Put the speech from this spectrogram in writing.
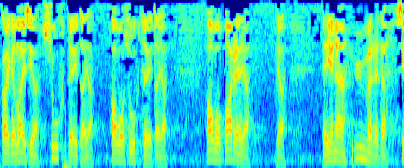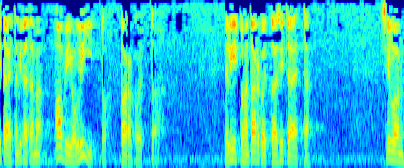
kaikenlaisia suhteita ja avosuhteita ja avopareja. Ja ei enää ymmärretä sitä, että mitä tämä avioliitto tarkoittaa. Ja liittohan tarkoittaa sitä, että silloin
